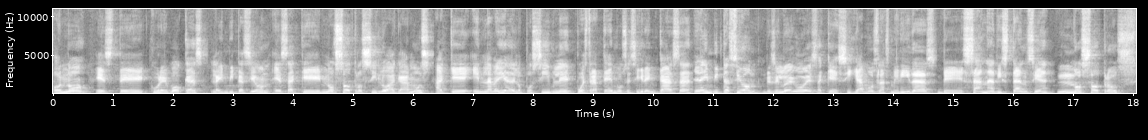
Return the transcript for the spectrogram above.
o no este cubrebocas, la invitación es a que nosotros sí lo hagamos, a que en la medida de lo posible pues tratemos de seguir en casa. La invitación desde luego es a que sigamos las medidas de sana distancia. Nosotros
